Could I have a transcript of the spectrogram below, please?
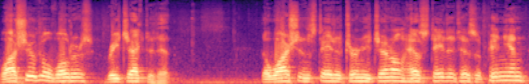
Washougal voters rejected it. The Washington State Attorney General has stated his opinion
